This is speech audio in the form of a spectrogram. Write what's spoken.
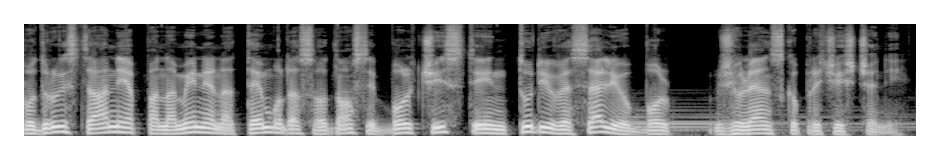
po drugi strani je pa namenjena temu, da so odnosi bolj čisti in tudi v veselju bolj življensko prečiščeni.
